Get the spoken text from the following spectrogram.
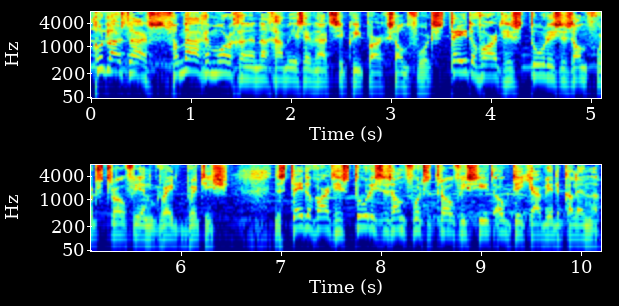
Goed luisteraars, vandaag en morgen en dan gaan we eerst even naar het circuitpark Zandvoort. State of Art Historische Zandvoorts Trophy en Great British. De State of Art Historische Zandvoortse Trophy siert ook dit jaar weer de kalender.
